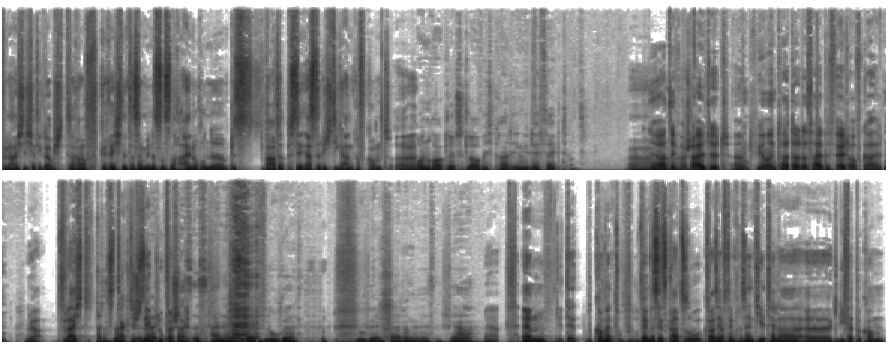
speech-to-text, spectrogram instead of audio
vielleicht. Ich hätte, glaube ich, darauf gerechnet, dass er mindestens noch eine Runde bis wartet, bis der erste richtige Angriff kommt. Äh, Und Roglic, glaube ich, gerade irgendwie defekt. äh, Er hat sich verschaltet irgendwie und hat da das halbe Feld aufgehalten. Ja, vielleicht Das ist taktisch eine- sehr klug verschaltet. Das ist eine sehr kluge, kluge Entscheidung gewesen. Ja, Ja. Ähm, der, kommen wir, wenn wir es jetzt gerade so quasi auf dem Präsentierteller äh, geliefert bekommen,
